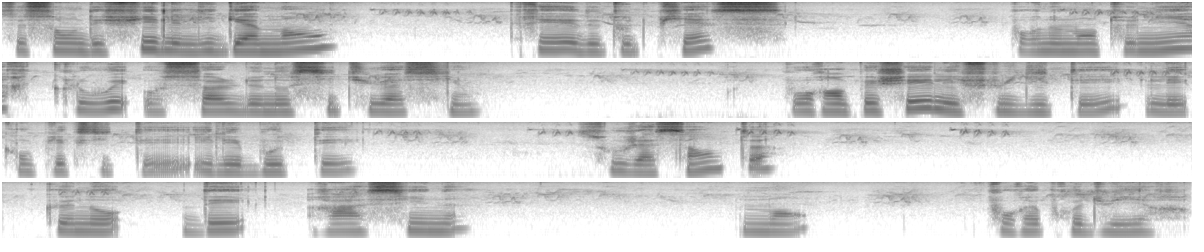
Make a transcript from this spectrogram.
Ce sont des fils ligaments créés de toutes pièces pour nous maintenir cloués au sol de nos situations, pour empêcher les fluidités, les complexités et les beautés sous-jacente que nos déracinements pourraient produire.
